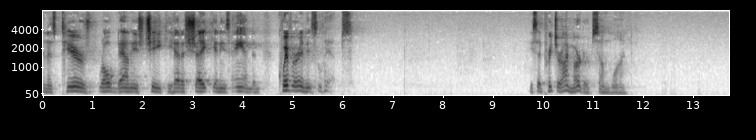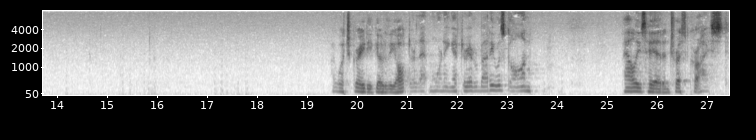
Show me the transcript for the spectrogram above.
And as tears rolled down his cheek, he had a shake in his hand and quiver in his lips. He said, Preacher, I murdered someone. I watched Grady go to the altar that morning after everybody was gone. Bow his head and trust Christ.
